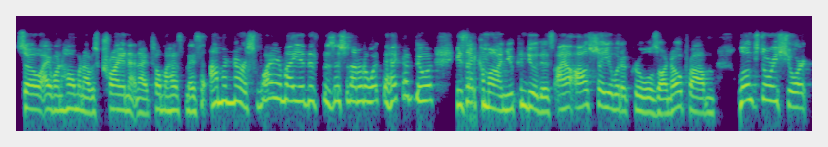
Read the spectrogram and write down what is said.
so I went home and I was crying and I told my husband, I said, I'm a nurse. Why am I in this position? I don't know what the heck I'm doing. He's like, come on, you can do this. I, I'll show you what accruals are. No problem. Long story short,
